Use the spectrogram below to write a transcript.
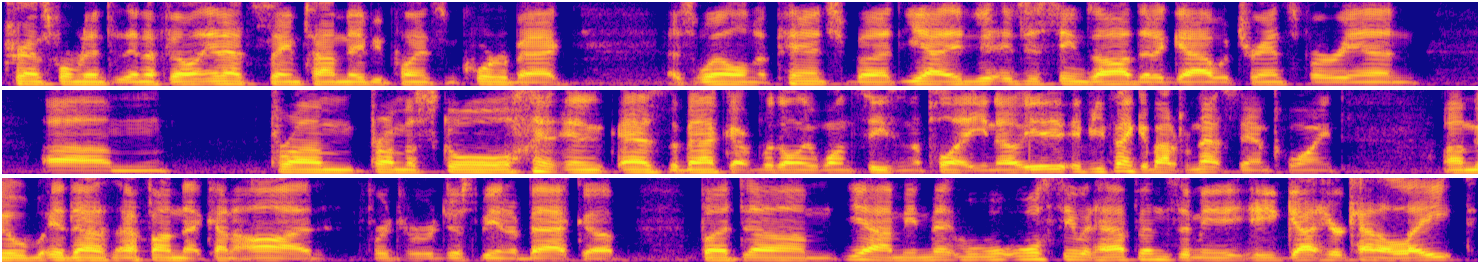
transform it into the NFL, and at the same time maybe playing some quarterback as well in a pinch. But yeah, it, it just seems odd that a guy would transfer in um, from from a school and as the backup with only one season to play. You know, if you think about it from that standpoint, um, it, it, I find that kind of odd for, for just being a backup. But um, yeah, I mean, we'll see what happens. I mean, he got here kind of late.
